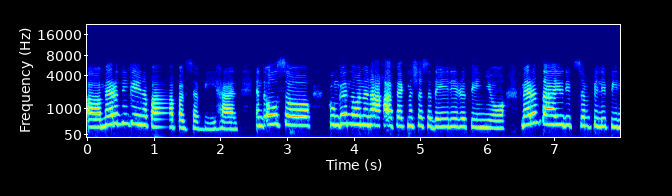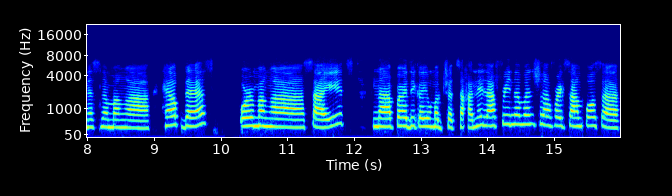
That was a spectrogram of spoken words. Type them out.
uh, meron din kayo napapagsabihan. And also, kung gano'n na nakaka-affect na siya sa daily routine nyo, meron tayo dito sa Pilipinas na mga help desk or mga sites na pwede kayong mag-chat sa kanila. Free naman siya, for example, sa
